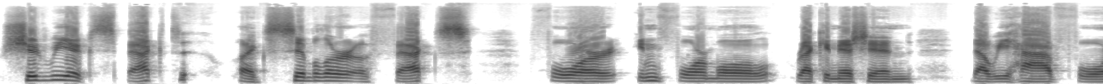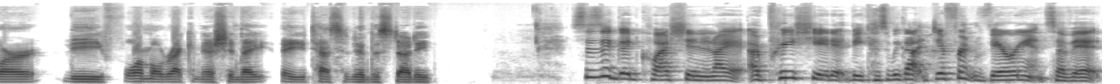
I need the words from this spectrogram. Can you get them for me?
should we expect like similar effects for informal recognition that we have for the formal recognition that, that you tested in the study this is a good question, and I appreciate it because we got different variants of it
